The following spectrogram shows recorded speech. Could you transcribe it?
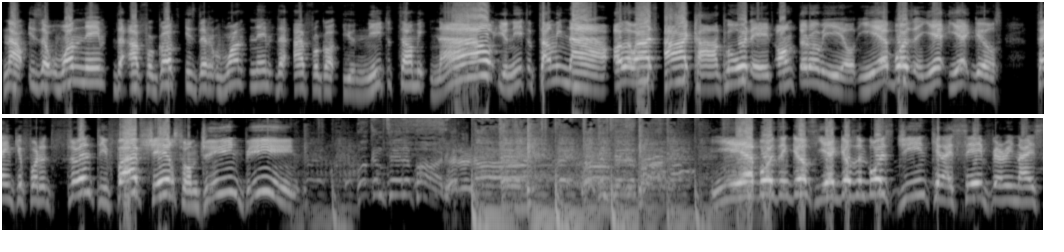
Now, is there one name that I forgot? Is there one name that I forgot? You need to tell me now. You need to tell me now. Otherwise, I can't put it onto the wheel. Yeah, boys and yeah, yeah, girls. Thank you for the 25 shares from Gene Bean. Welcome to the party. Welcome to the party. Yeah, boys and girls. Yeah, girls and boys. Jean, can I say very nice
